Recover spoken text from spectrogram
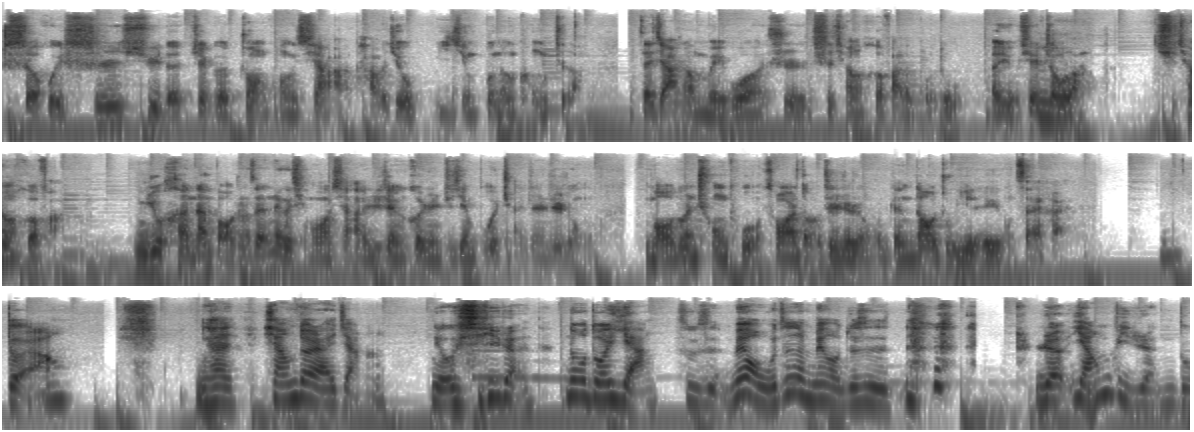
社会失序的这个状况下，他们就已经不能控制了。再加上美国是持枪合法的国度，呃，有些州了持枪合法，你就很难保证在那个情况下，人和人之间不会产生这种矛盾冲突，从而导致这种人道主义的这种灾害。对啊，你看，相对来讲，纽西兰那么多羊，是不是？没有，我真的没有，就是 人羊比人多，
